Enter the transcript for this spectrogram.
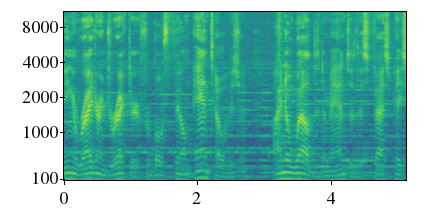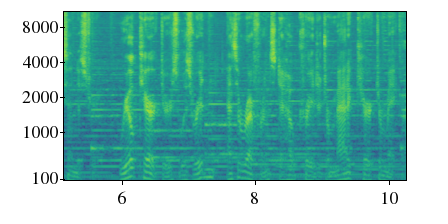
Being a writer and director for both film and television, I know well the demands of this fast paced industry. Reel Characters was written as a reference to help create a dramatic character makeup.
